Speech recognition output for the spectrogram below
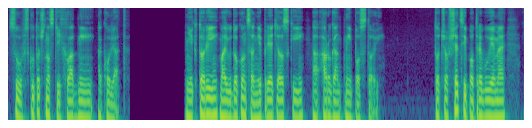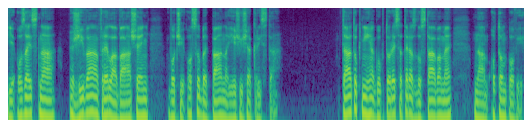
sú v skutočnosti chladní ako ľad. Niektorí majú dokonca nepriateľský a arogantný postoj. To, čo všetci potrebujeme, je ozajstná, živá, vrelá vášeň voči osobe pána Ježiša Krista. Táto kniha, ku ktorej sa teraz dostávame, nám o tom povie.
